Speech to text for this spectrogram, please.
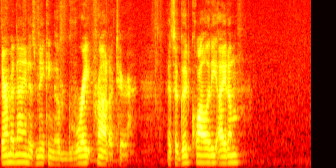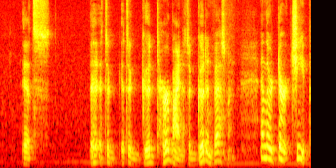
Thermodyne is making a great product here. It's a good quality item. It's it's a it's a good turbine. It's a good investment. And they're dirt cheap.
